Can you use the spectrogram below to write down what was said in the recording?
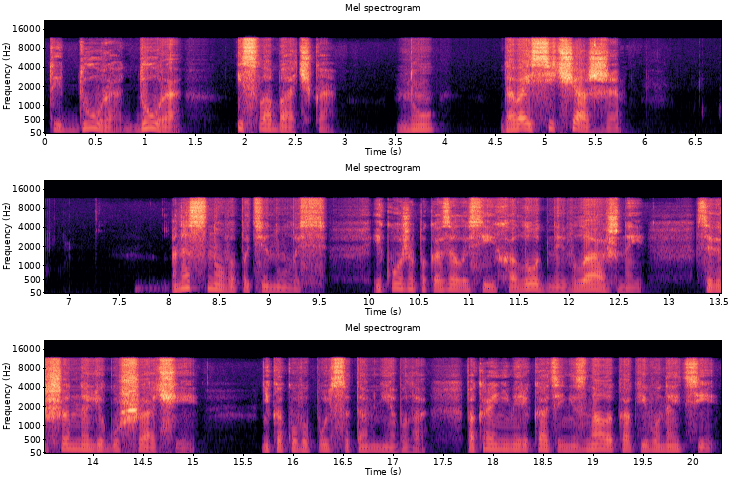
"Ты дура, дура и слабачка. Ну, давай сейчас же". Она снова потянулась, и кожа показалась ей холодной, влажной, совершенно лягушачьей. Никакого пульса там не было. По крайней мере, Катя не знала, как его найти.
